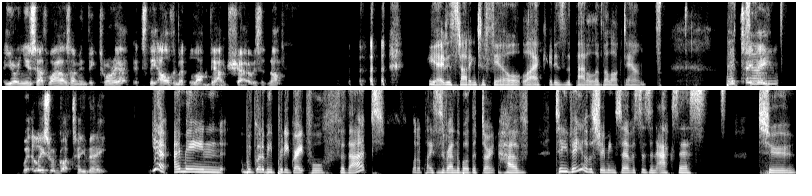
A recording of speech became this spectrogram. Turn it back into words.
You're in New South Wales. I'm in Victoria. It's the ultimate lockdown show, is it not? yeah, it is starting to feel like it is the battle of the lockdowns. But, but TV, um, well, at least we've got TV. Yeah, I mean, we've got to be pretty grateful for that. A lot of places around the world that don't have TV or the streaming services and access to,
